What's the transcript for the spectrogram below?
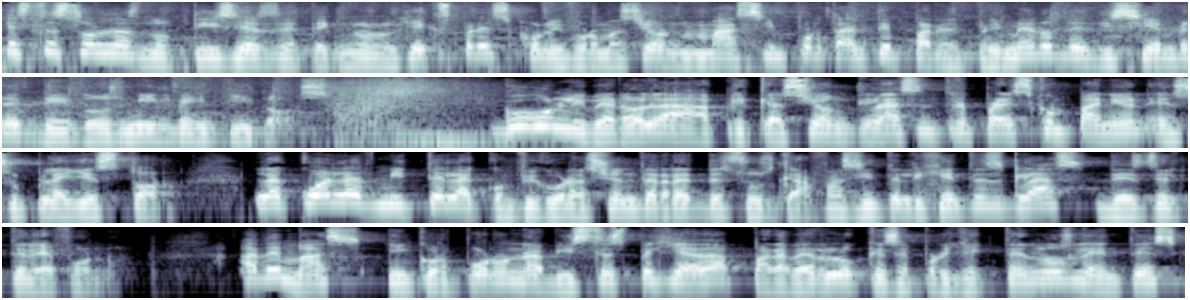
Estas son las noticias de Tecnología Express con información más importante para el 1 de diciembre de 2022. Google liberó la aplicación Glass Enterprise Companion en su Play Store, la cual admite la configuración de red de sus gafas inteligentes Glass desde el teléfono. Además, incorpora una vista espejeada para ver lo que se proyecta en los lentes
